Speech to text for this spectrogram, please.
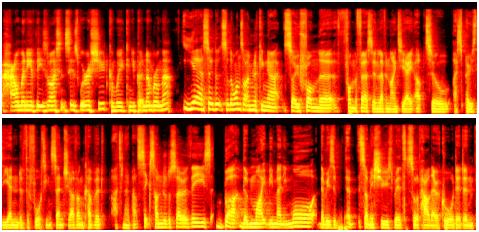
how many of these licenses were issued? Can we can you put a number on that? Yeah, so the so the ones that I'm looking at, so from the from the first in 1198 up till I suppose the end of the 14th century, I've uncovered I don't know about 600 or so of these, but there might be many more. There is a, a, some issues with sort of how they're recorded, and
